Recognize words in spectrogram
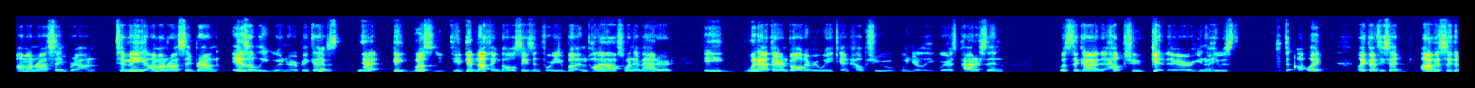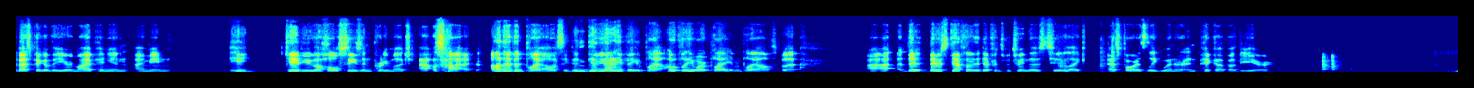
Amon-Ra St. Brown. To me, Amon-Ra St. Brown is a league winner because yep. yeah, he was he did nothing the whole season for you, but in playoffs when it mattered, he went out there and balled every week and helped you win your league. Whereas Patterson was the guy that helped you get there. You know, he was like like Fancy said, obviously the best pick of the year in my opinion. I mean, he gave you the whole season pretty much outside, other than playoffs. He didn't give you anything in playoffs. Hopefully, you weren't playing in the playoffs, but I, there, there's definitely the difference between those two, like as far as league winner and pickup of the year.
